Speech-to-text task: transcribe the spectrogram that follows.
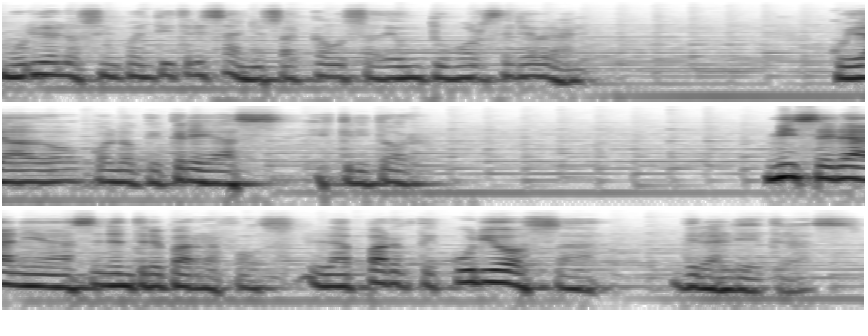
murió a los 53 años a causa de un tumor cerebral. Cuidado con lo que creas, escritor. Misceláneas en entre párrafos, la parte curiosa de las letras.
